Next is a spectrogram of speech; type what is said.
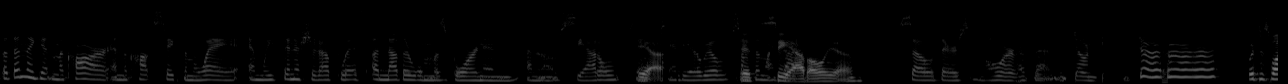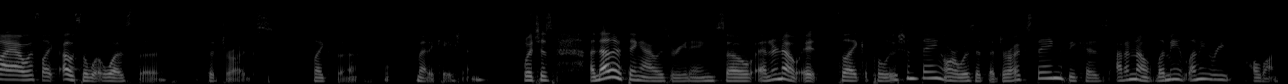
but then they get in the car and the cops take them away, and we finish it up with another one was born in I don't know Seattle, San, Yeah. San Diego, something it's like that. Seattle, yeah. So there's more of them. Dun dun dun. Which is why I was like, oh, so what was the the drugs, like the medication? Which is another thing I was reading. So I don't know, it's like a pollution thing or was it the drugs thing? Because I don't know. Let me let me read. Hold on.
